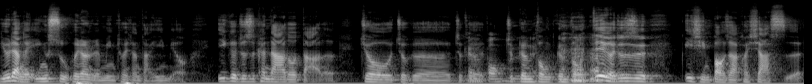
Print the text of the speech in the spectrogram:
有两个因素会让人民突然想打疫苗，一个就是看大家都打了，就这个这个就跟风跟风。第二个就是疫情爆炸，快吓死了。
